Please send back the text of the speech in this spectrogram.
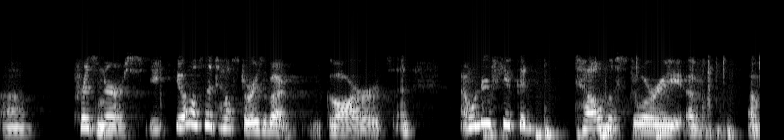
um, prisoners. You, you also tell stories about guards. And I wonder if you could tell the story of, of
